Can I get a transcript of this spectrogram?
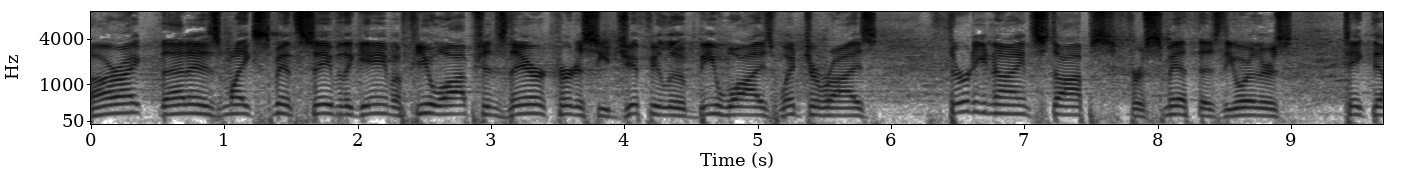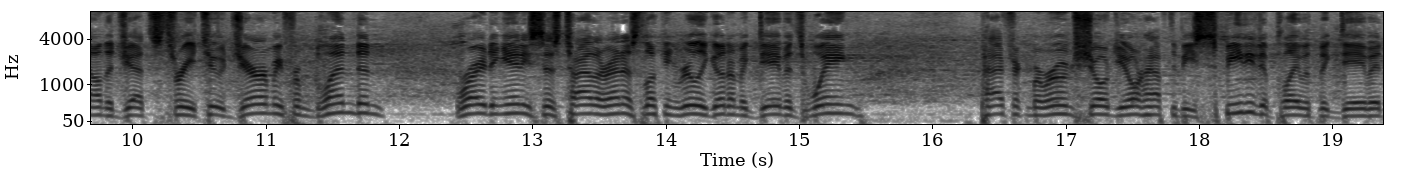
All right, that is Mike Smith, save of the game. A few options there, courtesy Jiffy Lube, Be Wise, Winterize. 39 stops for Smith as the Oilers take down the Jets 3 2. Jeremy from Glendon writing in. He says Tyler Ennis looking really good on McDavid's wing. Patrick Maroon showed you don't have to be speedy to play with McDavid.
